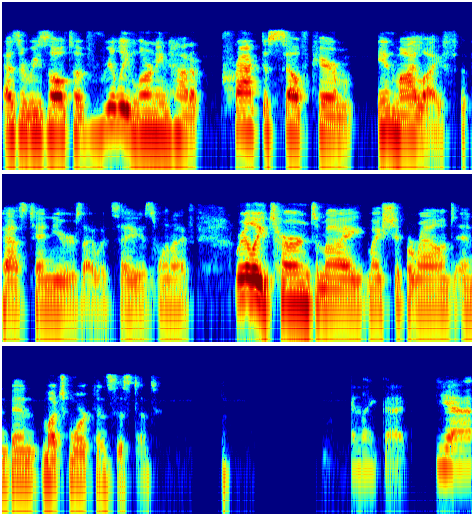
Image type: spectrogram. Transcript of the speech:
as a result of really learning how to practice self care in my life. The past 10 years, I would say, is when I've really turned my my ship around and been much more consistent. I like that. Yeah,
